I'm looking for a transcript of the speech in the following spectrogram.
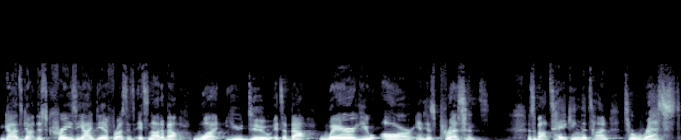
And God's got this crazy idea for us. It's, it's not about what you do, it's about where you are in his presence. It's about taking the time to rest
